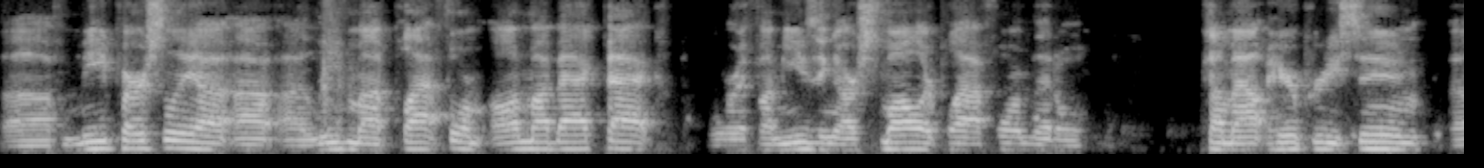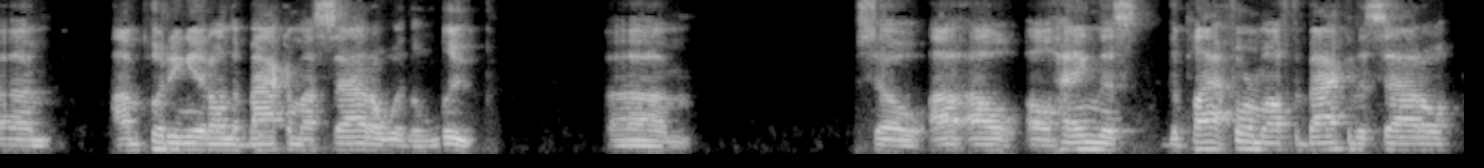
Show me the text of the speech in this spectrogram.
Uh, me personally, I, I, I leave my platform on my backpack, or if I'm using our smaller platform that'll come out here pretty soon, um, I'm putting it on the back of my saddle with a loop. Um, so I'll, I'll I'll hang this the platform off the back of the saddle.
